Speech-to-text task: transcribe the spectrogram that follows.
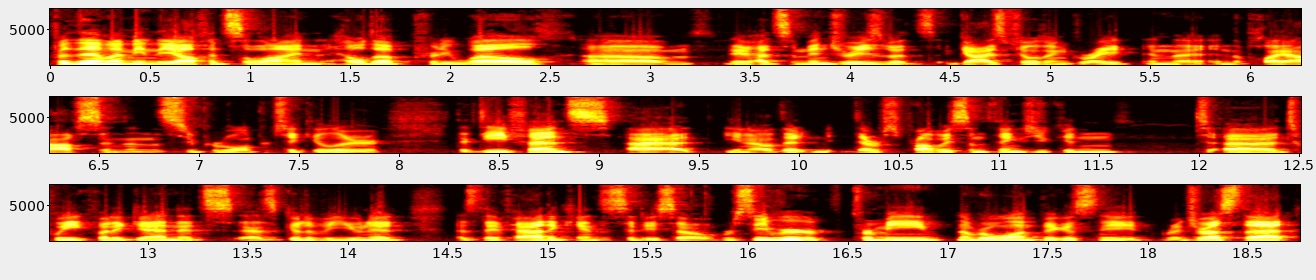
for them, I mean, the offensive line held up pretty well. Um, they had some injuries, but guys filled in great in the in the playoffs and then the Super Bowl in particular. The defense, uh, you know, that there's probably some things you can uh, tweak, but again, it's as good of a unit as they've had in Kansas City. So receiver for me, number one, biggest need, address that.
